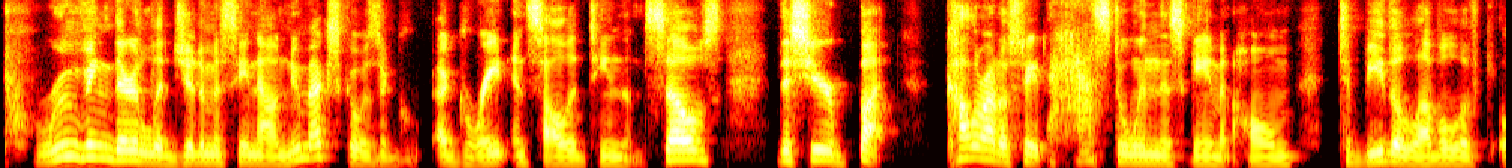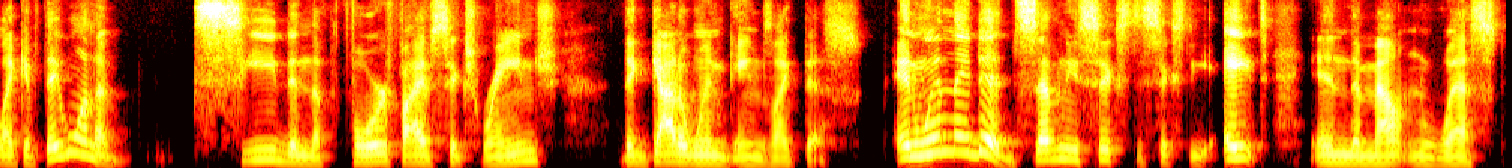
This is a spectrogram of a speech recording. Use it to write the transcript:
proving their legitimacy. Now, New Mexico is a, a great and solid team themselves this year, but Colorado State has to win this game at home to be the level of like if they want to seed in the four, five, six range, they got to win games like this. And when they did, 76 to 68 in the Mountain West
